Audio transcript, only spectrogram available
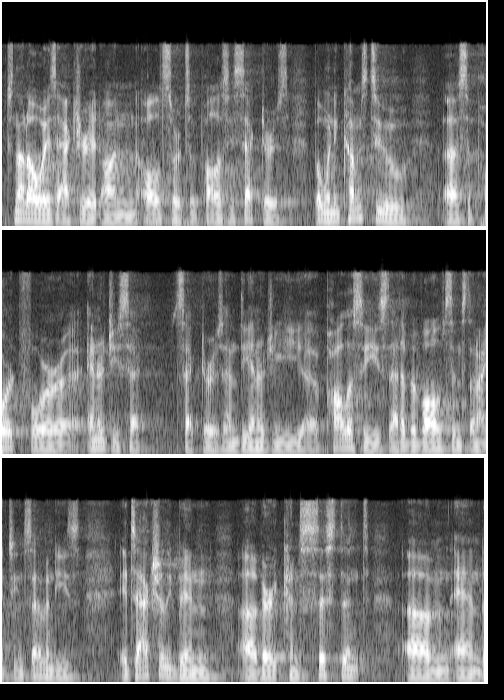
It's not always accurate on all sorts of policy sectors, but when it comes to uh, support for energy sector, sectors and the energy uh, policies that have evolved since the 1970s, it's actually been a very consistent um, and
